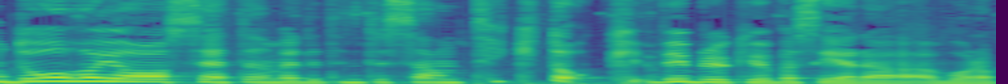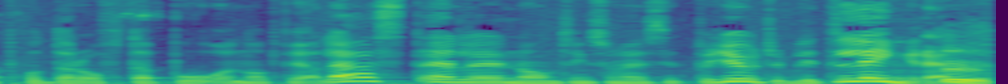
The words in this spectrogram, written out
Och då har jag sett en väldigt intressant TikTok. Vi brukar ju basera våra poddar ofta på något vi har läst eller någonting som vi har sett på Youtube lite längre. Mm.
